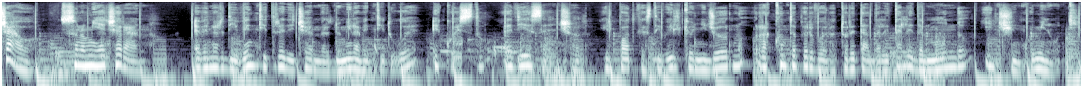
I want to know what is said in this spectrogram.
Ciao, sono Mia Ceran. È venerdì 23 dicembre 2022 e questo è The Essential, il podcast di Will che ogni giorno racconta per voi l'attualità dall'Italia e dal mondo in 5 minuti.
